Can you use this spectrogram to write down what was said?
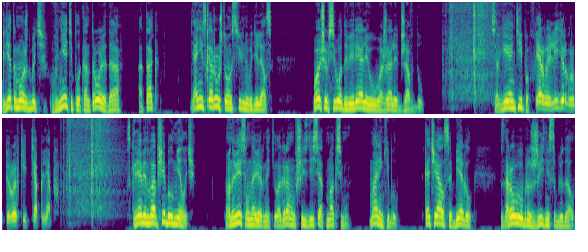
Где-то, может быть, вне теплоконтроля, да. А так, я не скажу, что он сильно выделялся. Больше всего доверяли и уважали Джавду. Сергей Антипов, первый лидер группировки «Тяп-ляп». Скрябин вообще был мелочь. Он весил, наверное, килограммов 60 максимум. Маленький был. Качался, бегал, здоровый образ жизни соблюдал.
